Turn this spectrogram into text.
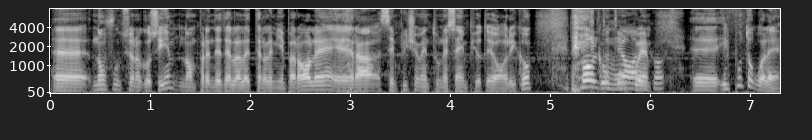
Eh, non funziona così, non prendete la lettera alle mie parole, era semplicemente un esempio teorico. Molto Comunque, teorico. Eh, il punto qual è?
